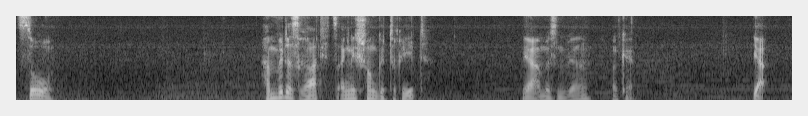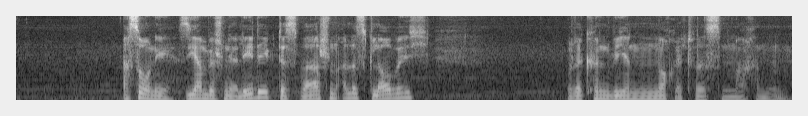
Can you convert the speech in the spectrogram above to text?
So. Haben wir das Rad jetzt eigentlich schon gedreht? Ja, müssen wir. Okay. Ja. Ach so, nee. Sie haben wir schon erledigt. Das war schon alles, glaube ich. Oder können wir noch etwas machen?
